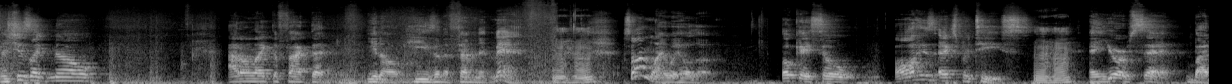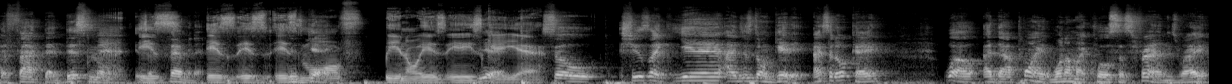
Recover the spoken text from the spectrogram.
And she's like, no, I don't like the fact that, you know, he's an effeminate man. Mm-hmm. So I'm like, wait, hold up. Okay, so all his expertise, mm-hmm. and you're upset by the fact that this man is, is effeminate. is is is Is more of you know is is gay yeah So she was like, yeah, I just don't get it. I said, okay. Well, at that point, one of my closest friends, right,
